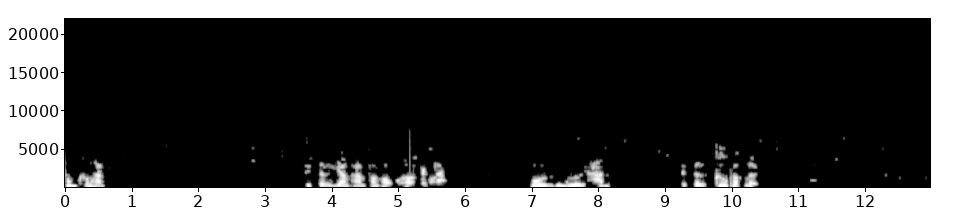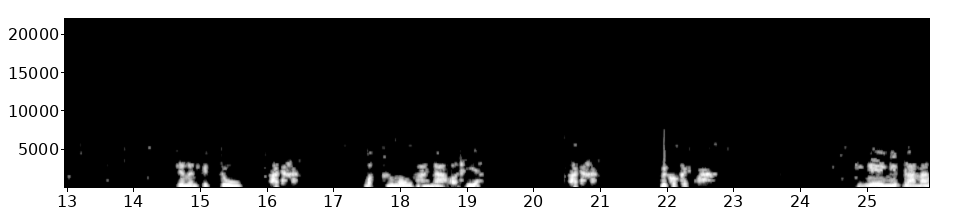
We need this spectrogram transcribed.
không không hành. Thì tự giam hãm phần hồn của họ trong lòng mỗi người hành thì tự cứu thoát lợi. Cho nên cái tu phải hành bất cứ môn phái nào ở thế gian phải đạt hành mới có kết quả. Cái nghề nghiệp làm ăn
